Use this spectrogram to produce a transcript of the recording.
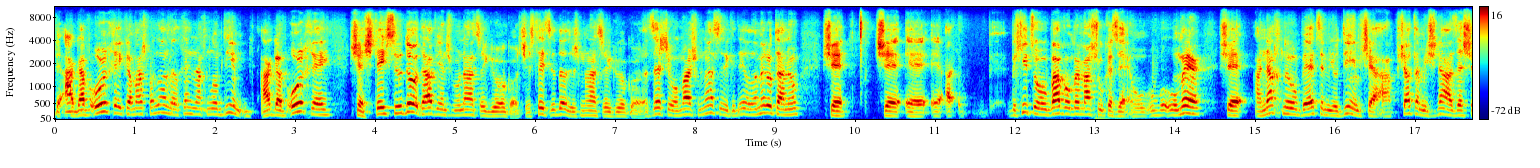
ואגב אורכי כמה שמלן, ולכן אנחנו לומדים, אגב אורכי, ששתי סעודות הביאן 18 גרוגות, ששתי סעודות זה 18 גרוגות. אז זה שהוא אמר 18 זה כדי ללמד אותנו ש... ש אה, אה, בקיצור, הוא בא ואומר משהו כזה, הוא, הוא אומר שאנחנו בעצם יודעים שהפשט המשנה זה ש...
